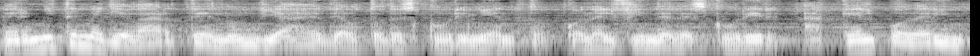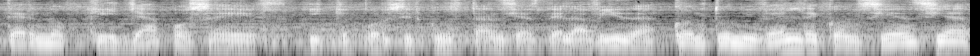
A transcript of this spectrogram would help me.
Permíteme llevarte en un viaje de autodescubrimiento con el fin de descubrir aquel poder interno que ya posees y que por circunstancias de la vida, con tu nivel de conciencia,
